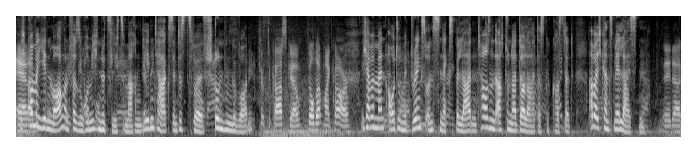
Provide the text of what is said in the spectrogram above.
Ich komme jeden Morgen und versuche mich nützlich zu machen. Jeden Tag sind es zwölf Stunden geworden. Ich habe mein Auto mit Drinks und Snacks beladen. 1800 Dollar hat das gekostet. Aber ich kann es mir leisten. Uh, uh,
